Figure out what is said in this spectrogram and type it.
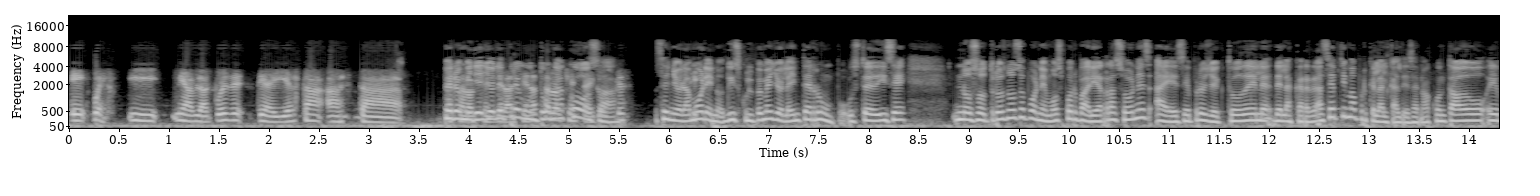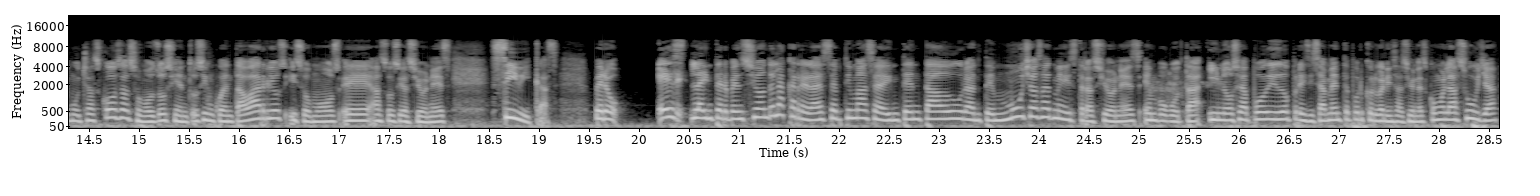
eh, bueno, y ni hablar pues de, ahí hasta hasta. Pero mire, yo le pregunto una cosa. Señora Moreno, discúlpeme, yo la interrumpo. Usted dice, nosotros nos oponemos por varias razones a ese proyecto de la, carrera séptima, porque la alcaldesa no ha contado eh, muchas cosas, somos 250 barrios y somos eh, asociaciones cívicas. Pero es la intervención de la carrera de séptima se ha intentado durante muchas administraciones en Bogotá y no se ha podido precisamente porque organizaciones como la suya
